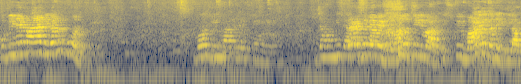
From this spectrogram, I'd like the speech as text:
वो विनय का आया निकाल फ़ोन बहुत बीमार रहते हैं जहाँ भी पैसे लेके बनवा लो चीज़ बात इसकी बात कभी लाभ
